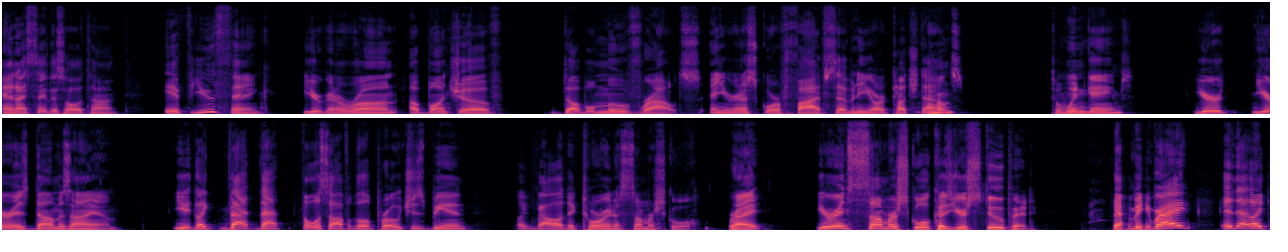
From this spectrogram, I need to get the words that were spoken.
And I say this all the time. If you think you're going to run a bunch of double move routes and you're going to score five 70 yard touchdowns to win games, you're you're as dumb as I am. You like that that philosophical approach is being like valedictorian of summer school, right? You're in summer school because you're stupid. I mean, right? Isn't that like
